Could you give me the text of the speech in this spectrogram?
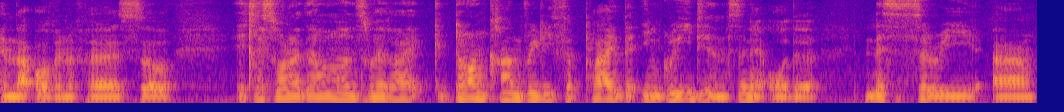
in that oven of hers. So it's just one of them ones where like Don can't really supply the ingredients in it or the necessary um,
